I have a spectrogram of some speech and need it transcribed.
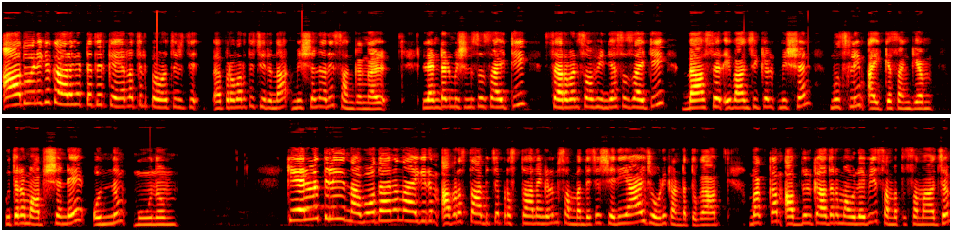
ആധുനിക കാലഘട്ടത്തിൽ കേരളത്തിൽ പ്രവർത്തിച്ച് പ്രവർത്തിച്ചിരുന്ന മിഷനറി സംഘങ്ങൾ. London Mission Society Servants of India Society Basel Evangelical Mission Muslim ഐക്യസംഘ്യം ഉത്തരം ഓപ്ഷൻ എ ഒന്നും മൂന്നും. കേരളത്തിലെ നവോത്ഥാന നായകരും അവർ സ്ഥാപിച്ച പ്രസ്ഥാനങ്ങളും സംബന്ധിച്ച ശരിയായ ജോഡി കണ്ടെത്തുക. വക്കം അബ്ദുൽ ഖാദർ മൗലവി സമത്വ സമാജം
